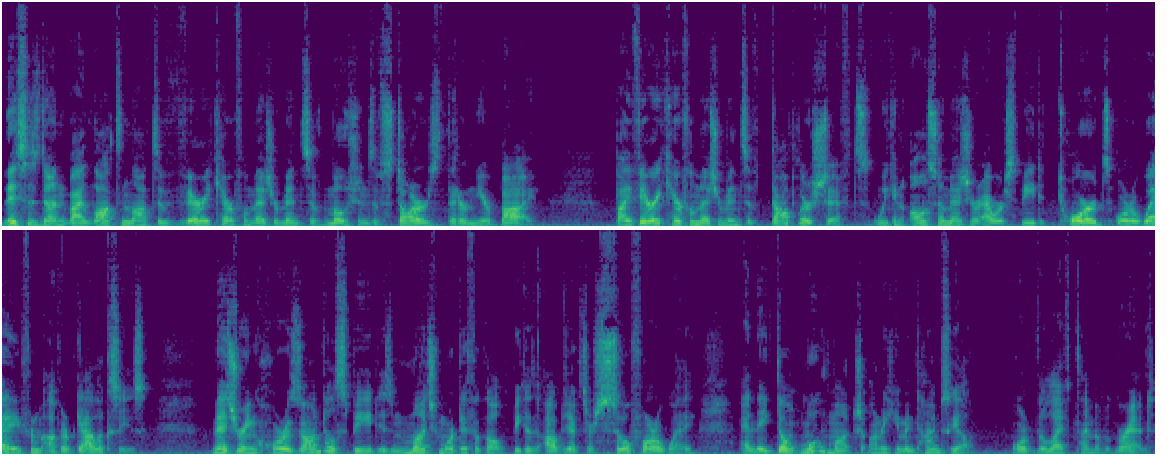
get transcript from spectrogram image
This is done by lots and lots of very careful measurements of motions of stars that are nearby. By very careful measurements of Doppler shifts, we can also measure our speed towards or away from other galaxies. Measuring horizontal speed is much more difficult because objects are so far away and they don't move much on a human timescale, or the lifetime of a grant.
